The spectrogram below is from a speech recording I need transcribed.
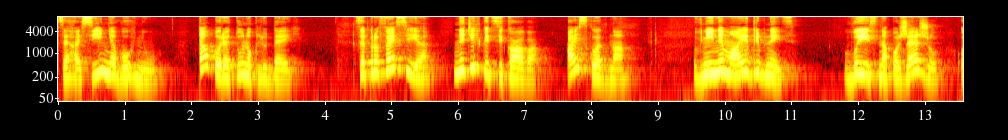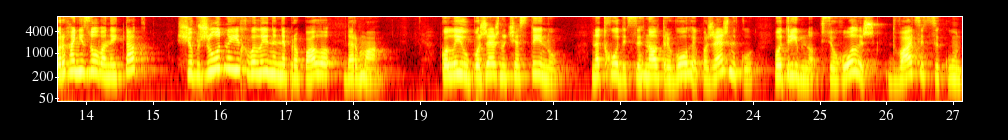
це гасіння вогню та порятунок людей. Це професія не тільки цікава, а й складна. В ній немає дрібниць. Виїзд на пожежу організований так, щоб жодної хвилини не пропало дарма. Коли у пожежну частину надходить сигнал тривоги пожежнику, потрібно всього лиш 20 секунд,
